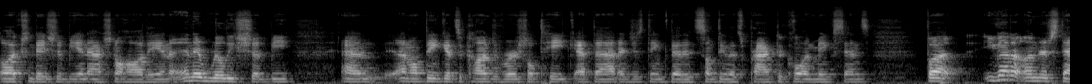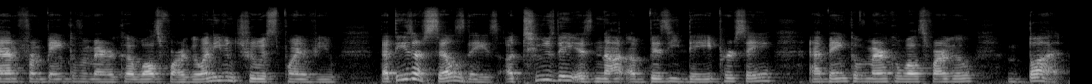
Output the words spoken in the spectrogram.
election day should be a national holiday, and and it really should be. And I don't think it's a controversial take at that. I just think that it's something that's practical and makes sense. But you got to understand from Bank of America, Wells Fargo, and even Truist's point of view that these are sales days. A Tuesday is not a busy day per se at Bank of America, Wells Fargo, but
